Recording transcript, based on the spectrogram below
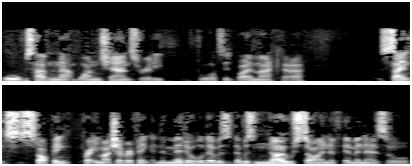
Wolves having that one chance really thwarted by Maka. Saints stopping pretty much everything in the middle. There was there was no sign of Jimenez or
